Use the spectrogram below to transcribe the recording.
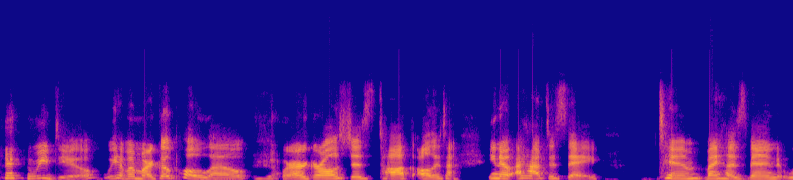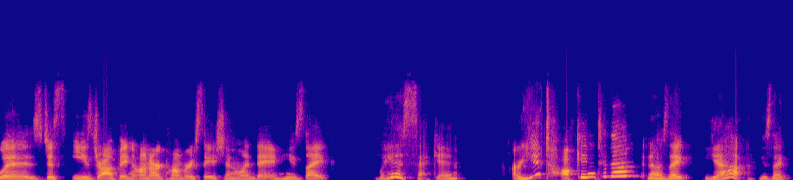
we do. We have a Marco Polo. Yeah. where our girls just talk all the time. You know, I have to say, Tim, my husband, was just eavesdropping on our conversation one day and he's like, wait a second, are you talking to them? And I was like, yeah. He's like,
